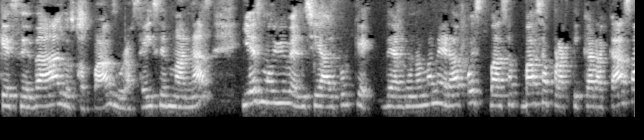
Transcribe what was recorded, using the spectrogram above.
que se da a los papás, dura seis semanas y es muy vivencial porque de alguna manera pues vas a, vas a practicar a casa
